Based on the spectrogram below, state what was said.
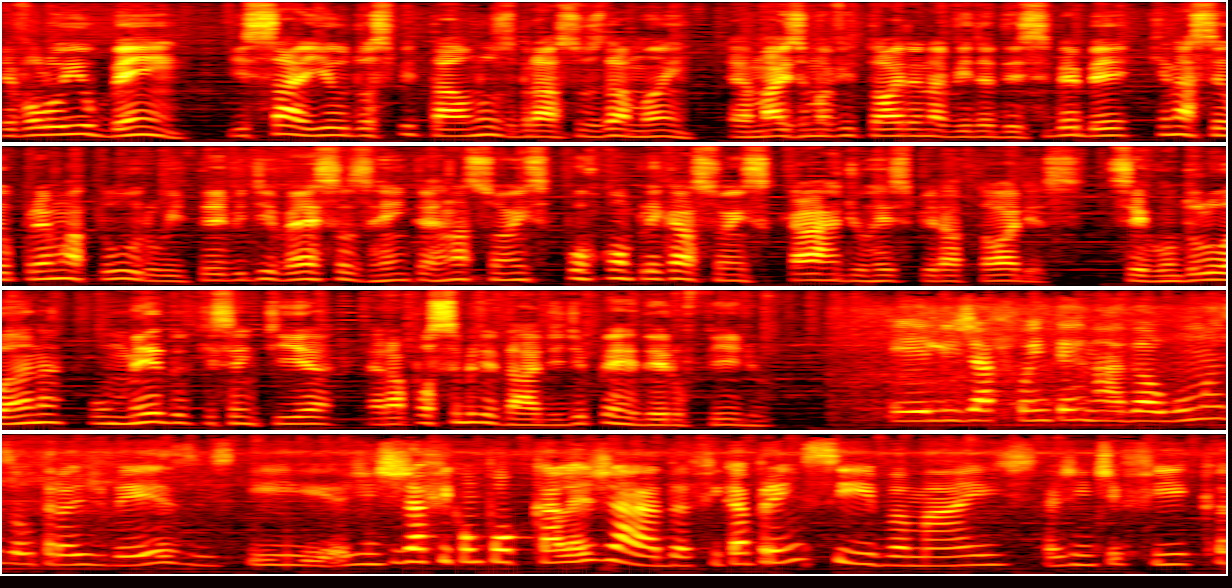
evoluiu bem e saiu do hospital nos braços da mãe. É mais uma vitória na vida desse bebê que nasceu prematuro e teve diversas reinternações por complicações cardiorrespiratórias. Segundo Luana, o medo que sentia era a possibilidade de perder o filho. Ele já ficou internado algumas outras vezes e a gente já fica um pouco calejada, fica apreensiva, mas a gente fica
